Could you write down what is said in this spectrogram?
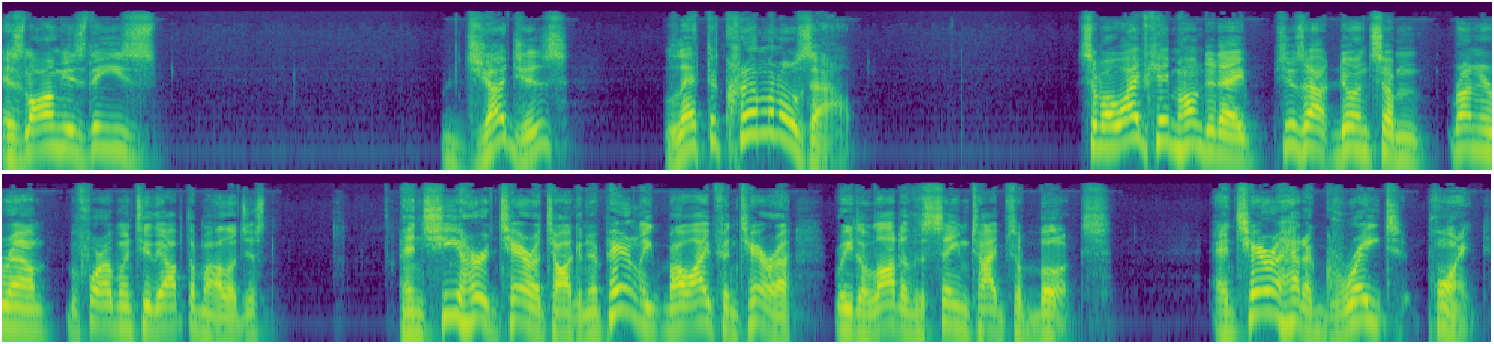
as long as these judges let the criminals out. So my wife came home today. She was out doing some running around before I went to the ophthalmologist. And she heard Tara talking. Apparently, my wife and Tara read a lot of the same types of books. And Tara had a great point.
